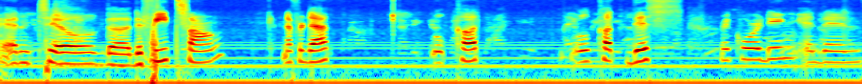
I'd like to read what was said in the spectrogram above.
until the defeat song. And after that, we'll cut we'll cut this recording and then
